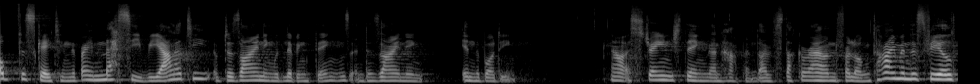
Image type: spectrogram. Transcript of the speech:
obfuscating the very messy reality of designing with living things and designing in the body. Now, a strange thing then happened. I've stuck around for a long time in this field,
